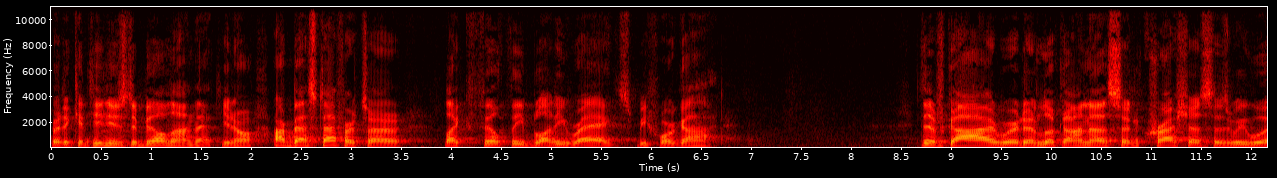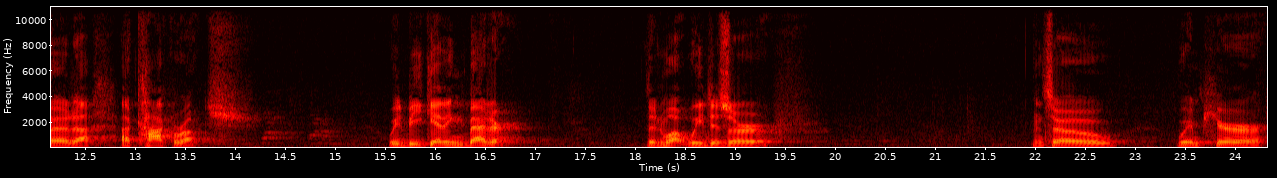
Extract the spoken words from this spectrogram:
But it continues to build on that. You know, our best efforts are like filthy, bloody rags before God if God were to look on us and crush us as we would a, a cockroach, we'd be getting better than what we deserve. And so we're impure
